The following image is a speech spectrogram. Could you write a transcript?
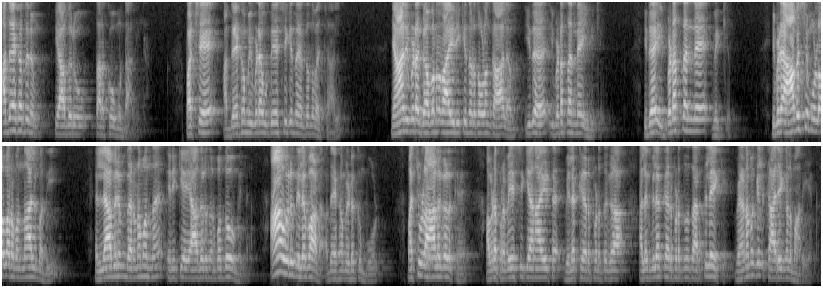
അദ്ദേഹത്തിനും യാതൊരു തർക്കവും ഉണ്ടാകില്ല പക്ഷേ അദ്ദേഹം ഇവിടെ ഉദ്ദേശിക്കുന്നത് എന്തെന്ന് വെച്ചാൽ ഞാനിവിടെ ഗവർണർ ആയിരിക്കുന്നിടത്തോളം കാലം ഇത് ഇവിടെ തന്നെ ഇരിക്കും. ഇത് ഇവിടെ തന്നെ വയ്ക്കും ഇവിടെ ആവശ്യമുള്ളവർ വന്നാൽ മതി എല്ലാവരും വരണമെന്ന് എനിക്ക് യാതൊരു നിർബന്ധവുമില്ല. ആ ഒരു നിലപാട് അദ്ദേഹം എടുക്കുമ്പോൾ മറ്റുള്ള ആളുകൾക്ക് അവിടെ പ്രവേശിക്കാനായിട്ട് വിലക്ക് ഏർപ്പെടുത്തുക അല്ലെങ്കിൽ വിലക്ക് ഏർപ്പെടുത്തുന്ന തരത്തിലേക്ക് വേണമെങ്കിൽ കാര്യങ്ങൾ മാറിയേക്കാം.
